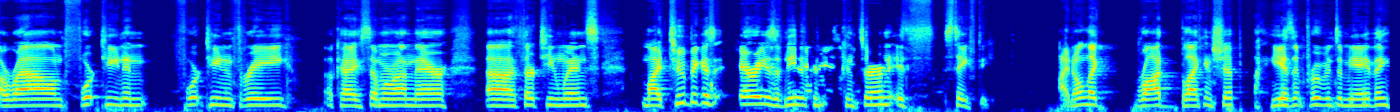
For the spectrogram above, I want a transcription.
around fourteen and fourteen and three. Okay, somewhere around there, uh, thirteen wins my two biggest areas of need of concern is safety. I don't like Rod Blankenship. He hasn't proven to me anything.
